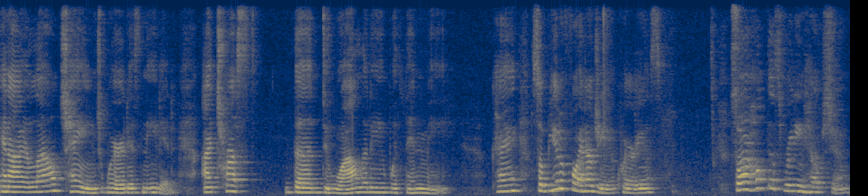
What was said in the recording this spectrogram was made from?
and I allow change where it is needed. I trust the duality within me. Okay, so beautiful energy, Aquarius. So I hope this reading helps you.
